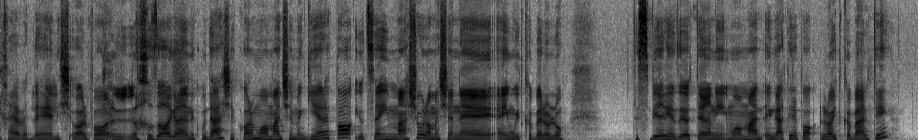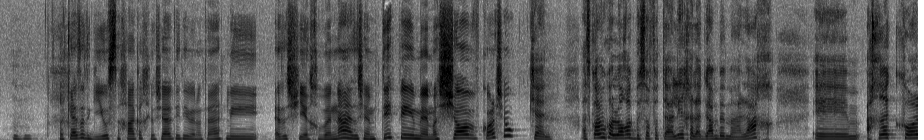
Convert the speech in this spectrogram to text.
חייבת לשאול פה, כן. לחזור רגע לנקודה שכל מועמד שמגיע לפה יוצא עם משהו, לא משנה האם הוא יתקבל או לא. תסביר לי את זה יותר. אני מועמד, הגעתי לפה, לא התקבלתי. רכזת גיוס אחר כך יושבת איתי ונותנת לי איזושהי הכוונה, איזה שהם טיפים, משוב כלשהו? כן. אז קודם כל, לא רק בסוף התהליך, אלא גם במהלך. אמ, אחרי כל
